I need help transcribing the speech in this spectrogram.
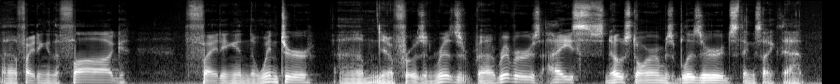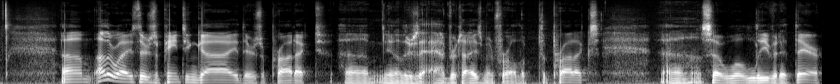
uh, fighting in the fog, fighting in the winter, um, you know, frozen uh, rivers, ice, snowstorms, blizzards, things like that. Um, otherwise, there's a painting guide, there's a product, um, you know, there's an advertisement for all the, the products. Uh, so we'll leave it at there.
